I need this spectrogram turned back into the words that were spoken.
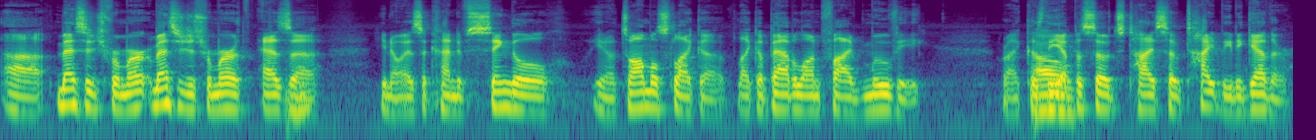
uh, message from Earth, messages from Earth as a you know as a kind of single. You know, it's almost like a like a Babylon Five movie, right? Because the Oh. episodes tie so tightly together.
